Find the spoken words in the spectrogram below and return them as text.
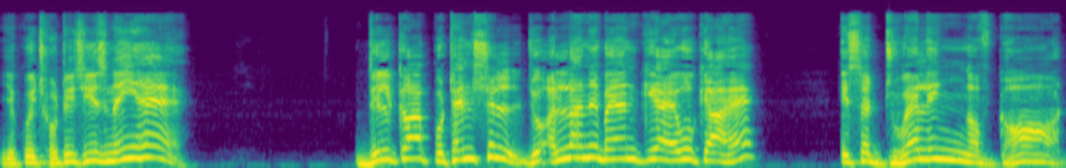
یہ کوئی چھوٹی چیز نہیں ہے۔ دل کا پوٹینشیل جو اللہ نے بیان کیا ہے وہ کیا ہے؟ It's a dwelling of God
